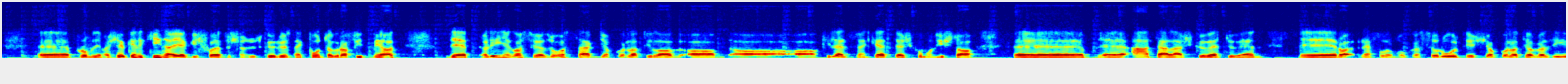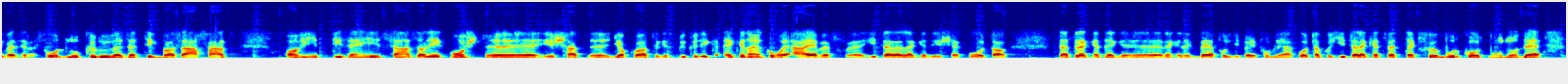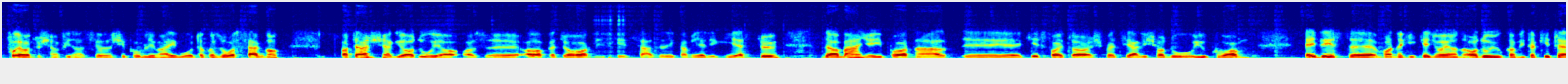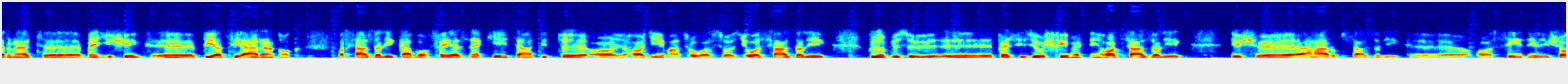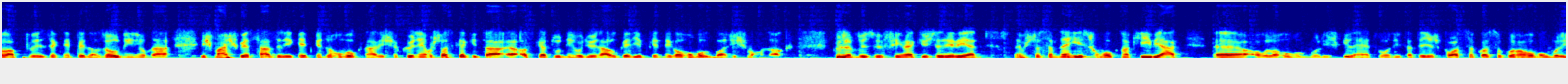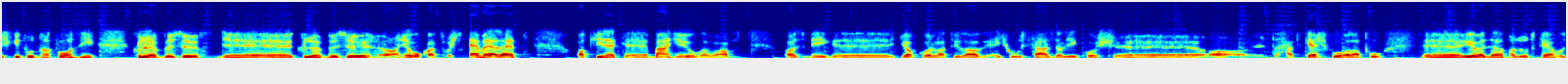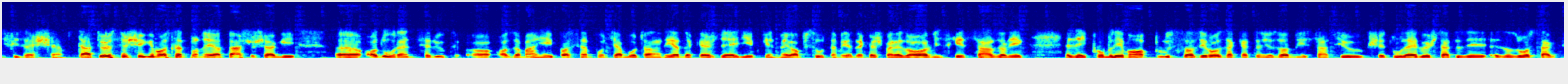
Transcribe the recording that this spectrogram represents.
problémás. Egyébként a kínaiak is folyamatosan ütköröznek pont a grafit miatt, de a lényeg az, hogy az ország gyakorlatilag a, a, a 92-es kommunista e, e, átállás követően reformokra szorult, és gyakorlatilag az évezred forduló körül vezették be az áfát, ami 17 százalék most, és hát gyakorlatilag ez működik. Egyébként nagyon komoly IMF hitelelegedések voltak, tehát rengeteg, rengeteg belpolitikai problémák voltak, hogy hiteleket vettek föl burkolt módon, de folyamatosan finanszírozási problémái voltak az országnak. A társasági adója az ö, alapvetően 32 százalék, ami elég ijesztő, de a bányaiparnál ö, kétfajta speciális adójuk van. Egyrészt van nekik egy olyan adójuk, amit a kitermelt mennyiség piaci árának a százalékában fejeznek ki, tehát itt a, ha a nyilvántról van szó, az 8 százalék, különböző precíziós fémeknél 6 százalék, és 3% a szénnél és alap, ezeknél például az alumíniumnál, és másfél százalék egyébként a homoknál és a kőnél. Most azt kell, kitá- azt kell tudni, hogy náluk egyébként még a homokban is vannak különböző fémek, és ezért ilyen, nem is tudom, nehéz homoknak hívják, eh, ahol a homokból is ki lehet vonni, tehát egyes partszakaszokon a homokból is ki tudnak vonni különböző, eh, különböző anyagokat. Most emellett, akinek bányajoga van, az még gyakorlatilag egy 20%-os a, hát cashflow alapú jövedelemadót kell, hogy fizessen. Tehát összességében azt lehet mondani, hogy a társasági adórendszerük az a bányaipar szempontjából talán érdekes, de egyébként meg abszolút nem érdekes, mert ez a 32 százalék, ez egy probléma, plusz azért hozzá kell tenni, hogy az adminisztrációjuk se túl erős, tehát ez, ez az ország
